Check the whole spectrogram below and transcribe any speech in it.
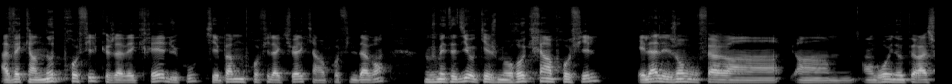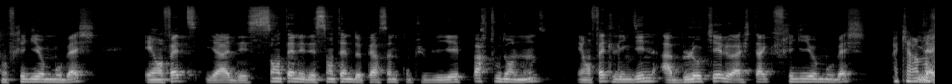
avec un autre profil que j'avais créé, du coup, qui n'est pas mon profil actuel, qui est un profil d'avant. Donc, je m'étais dit, OK, je me recrée un profil. Et là, les gens vont faire un, en gros une opération Free Guillaume Moubèche. Et en fait, il y a des centaines et des centaines de personnes qui ont publié partout dans le monde. Et en fait, LinkedIn a bloqué le hashtag Free Guillaume Moubèche. Ah, il a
